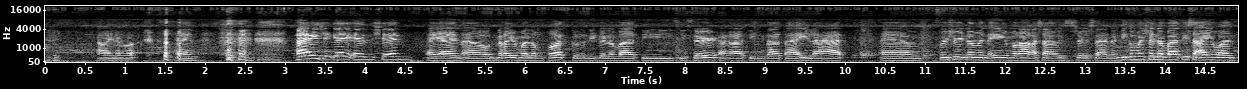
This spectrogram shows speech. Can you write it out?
Okay na ba? Ayan. Hi, Shigay and Shen. Ayan, ah, huwag na kayo malungkot kung hindi ko nabati si Sir, ang ating tatay, lahat. Um, for sure naman ay makakasama si Sir sa ano. Hindi ko man siya nabati sa I1,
